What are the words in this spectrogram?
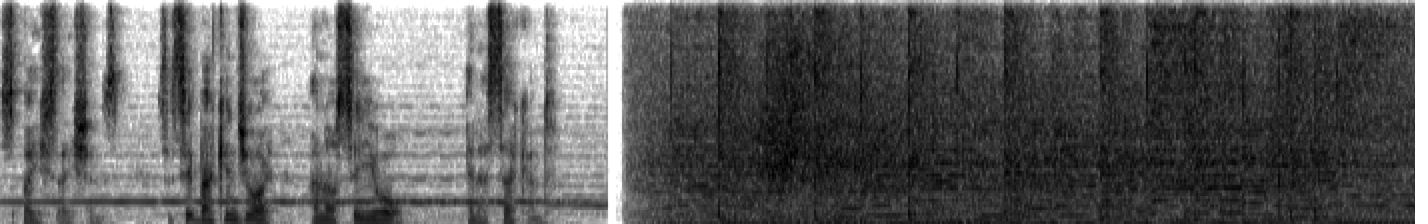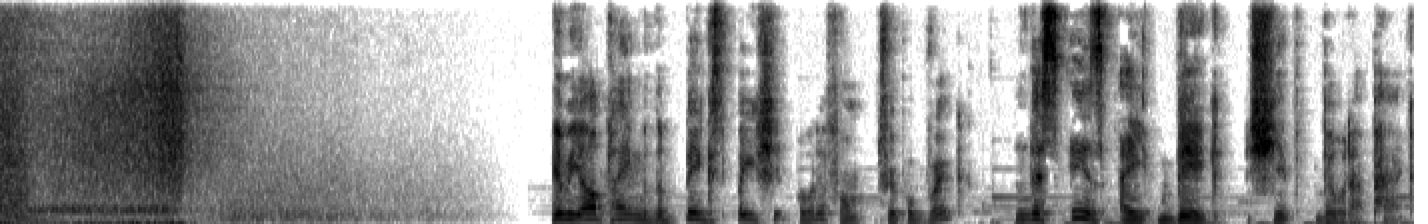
space stations. So sit back, enjoy and I'll see you all in a second. Here we are playing with the big spaceship builder from Triplebrick. This is a big ship builder pack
